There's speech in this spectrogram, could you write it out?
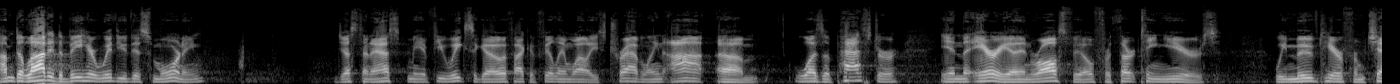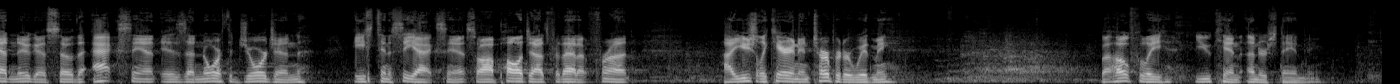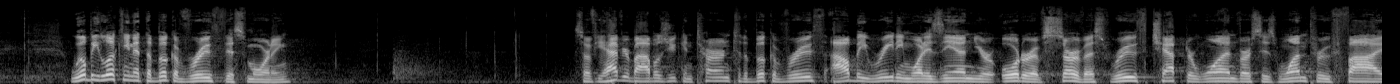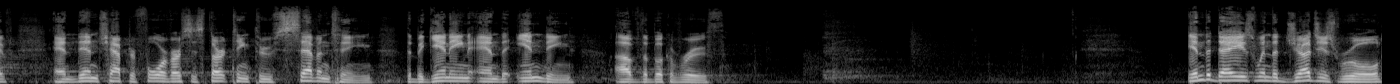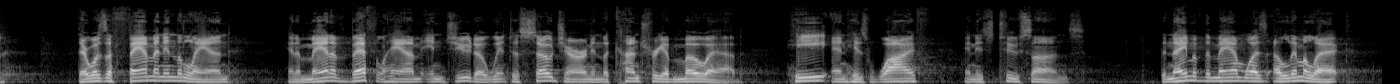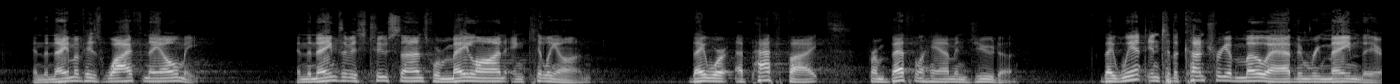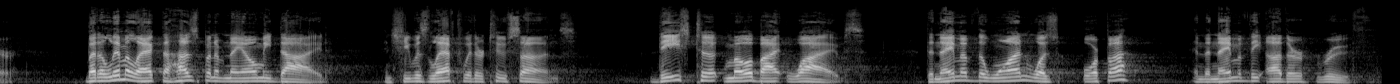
I'm delighted to be here with you this morning. Justin asked me a few weeks ago if I could fill in while he's traveling. I um, was a pastor in the area in Rossville for 13 years. We moved here from Chattanooga, so the accent is a North Georgian, East Tennessee accent, so I apologize for that up front. I usually carry an interpreter with me, but hopefully you can understand me. We'll be looking at the book of Ruth this morning. So if you have your Bibles, you can turn to the book of Ruth. I'll be reading what is in your order of service Ruth chapter 1, verses 1 through 5, and then chapter 4, verses 13 through 17, the beginning and the ending of the book of Ruth. In the days when the judges ruled, there was a famine in the land and a man of Bethlehem in Judah went to sojourn in the country of Moab, he and his wife and his two sons. The name of the man was Elimelech, and the name of his wife Naomi. And the names of his two sons were Mahlon and Chilion. They were Ephrathites from Bethlehem in Judah. They went into the country of Moab and remained there. But Elimelech, the husband of Naomi, died and she was left with her two sons. These took Moabite wives. The name of the one was Orpah, and the name of the other Ruth.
